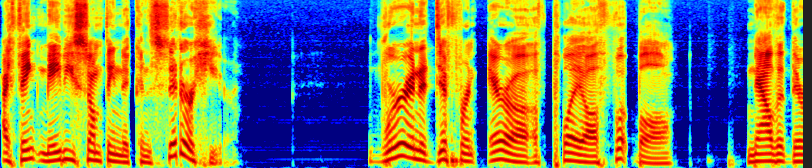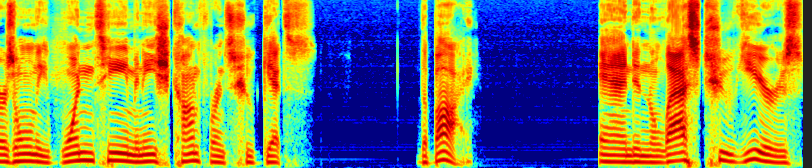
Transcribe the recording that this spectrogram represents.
I think maybe something to consider here. We're in a different era of playoff football now that there's only one team in each conference who gets the bye. And in the last two years,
